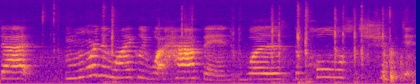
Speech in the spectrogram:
that more than likely what happened was the poles shifted.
